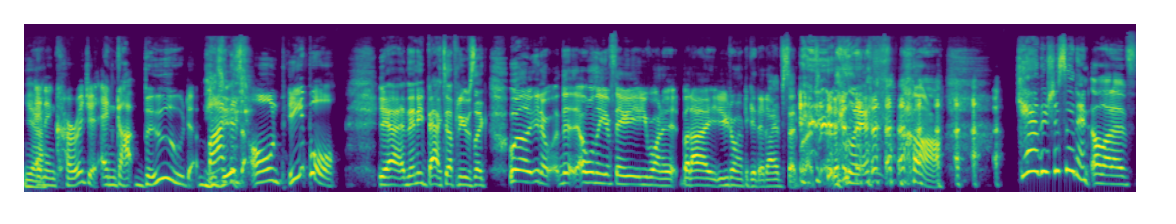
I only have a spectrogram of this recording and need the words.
Yeah. and encourage it and got booed by his own people. Yeah, and then he backed up and he was like, "Well, you know, the, only if they you want it, but I you don't have to get it. I've said what I've said." Like, huh. Yeah, there's just an, a lot of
